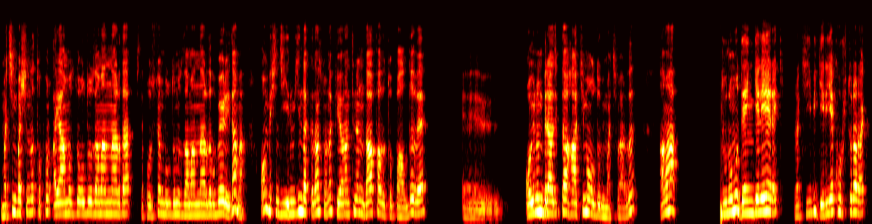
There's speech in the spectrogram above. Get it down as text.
maçın başında topun ayağımızda olduğu zamanlarda işte pozisyon bulduğumuz zamanlarda bu böyleydi ama 15. 20. dakikadan sonra Fiorentina'nın daha fazla topu aldığı ve e, oyunun birazcık daha hakim olduğu bir maç vardı. Ama durumu dengeleyerek, rakibi geriye koşturarak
